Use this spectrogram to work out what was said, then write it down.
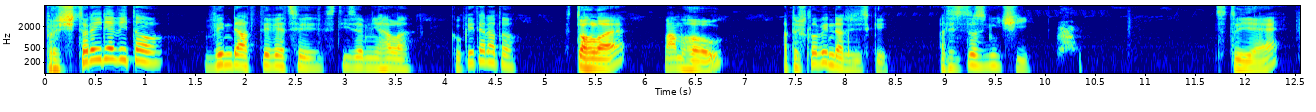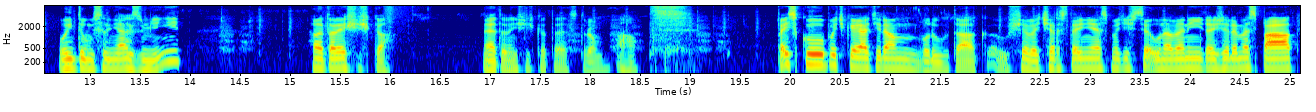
Proč to nejde vy to? Vyndat ty věci z té země, hele. Koukejte na to. Tohle mám hou a to šlo vyndat vždycky. A teď se to zničí. Co to je? Oni to museli nějak změnit? Ale tady je šiška. Ne, to není šiška, to je strom. Aha. Pejsku, počkej, já ti dám vodu. Tak, už je večer stejně, jsme těžce unavený, takže jdeme spát.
